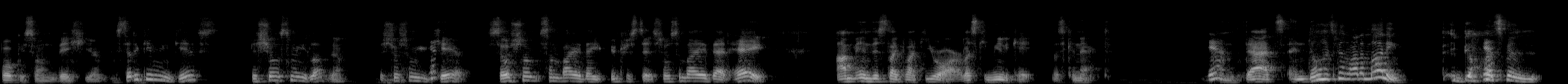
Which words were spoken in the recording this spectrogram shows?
focus on this year. Instead of giving gifts, just show someone you love them. Just show someone you Yeah. care. Show some somebody that you're interested. Show somebody that, hey, I'm in this like like you are. Let's communicate. Let's connect. Yeah. And that's and don't spend a lot of money. Don't Yeah. spend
